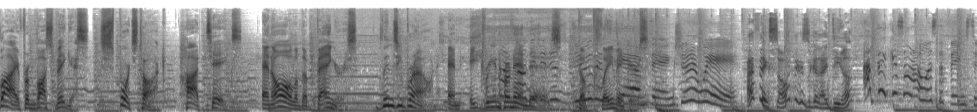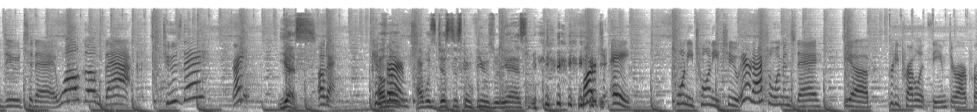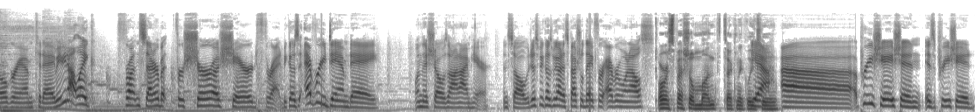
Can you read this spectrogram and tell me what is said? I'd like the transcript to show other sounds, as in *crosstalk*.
Live from Las Vegas, sports talk, hot takes, and all of the bangers. Lindsey Brown and Adrian Hernandez, the Playmakers. thing, shouldn't we? I think so. I think it's a good idea. I think it's on our list of things to do today. Welcome back. Tuesday, right? Yes. Okay. Oh, I. Confirmed. I was just as confused when you asked me. March *laughs* 8th, 2022. International Women's Day. Be a pretty prevalent theme through our program today. Maybe not like front and center, but for sure a shared thread. Because every damn day when this show is on, I'm here. And so just because we got a special day for everyone else, or a special month, technically, yeah, too. uh, appreciation is appreciated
